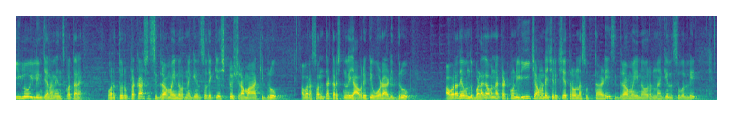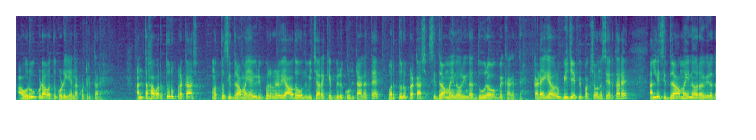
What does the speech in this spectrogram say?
ಈಗಲೂ ಇಲ್ಲಿನ ಜನ ನೆನೆಸ್ಕೋತಾರೆ. ವರ್ತೂರು ಪ್ರಕಾಶ್ ಸಿದ್ದರಾಮಯ್ಯನವ್ರನ್ನ ಗೆಲ್ಲಿಸೋದಕ್ಕೆ ಎಷ್ಟು ಶ್ರಮ ಹಾಕಿದ್ರು. ಅವರ ಸ್ವಂತ ಖರ್ಚಿನಲ್ಲಿ ಯಾವ ರೀತಿ ಓಡಾಡಿದ್ರು, ಅವರದೇ ಒಂದು ಬಳಗವನ್ನು ಕಟ್ಕೊಂಡು ಇಡೀ ಚಾಮುಂಡೇಶ್ವರಿ ಕ್ಷೇತ್ರವನ್ನು ಸುತ್ತಾಡಿ ಸಿದ್ದರಾಮಯ್ಯನವರನ್ನ ಗೆಲ್ಲಿಸುವಲ್ಲಿ ಅವರೂ ಕೂಡ ಅವತ್ತು ಕೊಡುಗೆಯನ್ನು ಕೊಟ್ಟಿರ್ತಾರೆ. ಅಂತಹ ವರ್ತೂರು ಪ್ರಕಾಶ್ ಮತ್ತು ಸಿದ್ದರಾಮಯ್ಯ ಇವರಿಬ್ಬರ ನಡುವೆ ಯಾವುದೋ ಒಂದು ವಿಚಾರಕ್ಕೆ ಬಿರುಕು ಉಂಟಾಗುತ್ತೆ. ವರ್ತೂರು ಪ್ರಕಾಶ್ ಸಿದ್ದರಾಮಯ್ಯನವರಿಂದ ದೂರ ಹೋಗಬೇಕಾಗತ್ತೆ. ಕಡೆಗೆ ಅವರು ಬಿ ಜೆ ಪಿ ಪಕ್ಷವನ್ನು ಸೇರ್ತಾರೆ. ಅಲ್ಲಿ ಸಿದ್ದರಾಮಯ್ಯನವರ ವಿರುದ್ಧ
